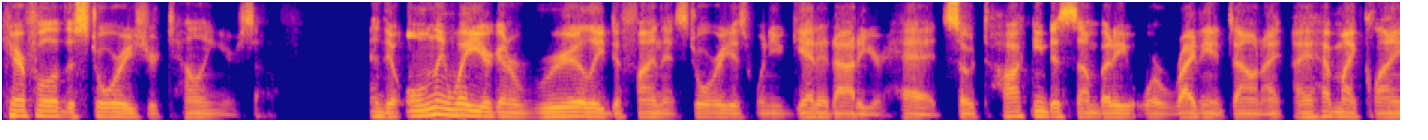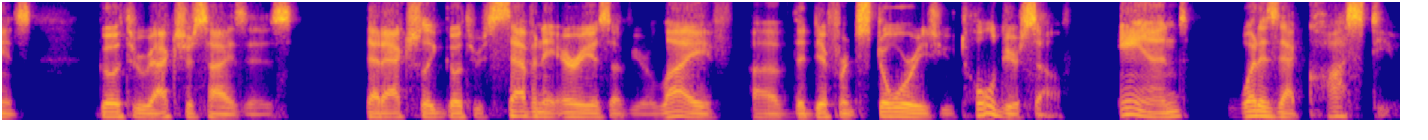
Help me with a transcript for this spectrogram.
careful of the stories you're telling yourself. And the only way you're going to really define that story is when you get it out of your head. So talking to somebody or writing it down. I, I have my clients go through exercises that actually go through seven areas of your life of the different stories you told yourself. And what does that cost you?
